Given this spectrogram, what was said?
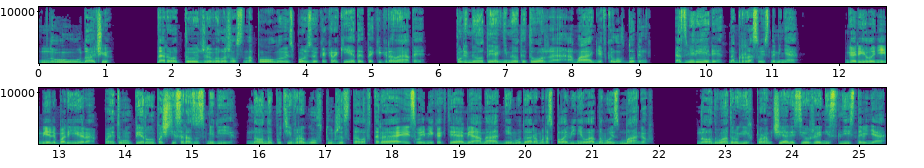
«Ну, удачи!» Народ тут же выложился на полную, используя как ракеты, так и гранаты. Пулеметы и огнеметы тоже, а маги, вколов допинг, озверели, набрасываясь на меня. Гориллы не имели барьера, поэтому первую почти сразу смели, но на пути врагов тут же стала вторая, и своими когтями она одним ударом располовинила одного из магов. Но два других промчались и уже неслись на меня.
